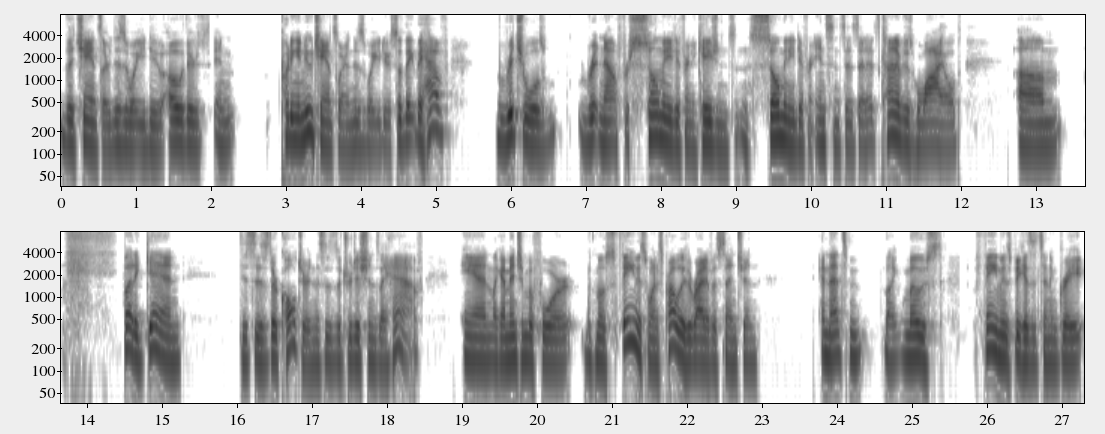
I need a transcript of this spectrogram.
the chancellor. This is what you do. Oh, there's in putting a new chancellor and this is what you do. So they, they have rituals written out for so many different occasions and so many different instances that it's kind of just wild. Um, but again, this is their culture and this is the traditions they have. And like I mentioned before, the most famous one is probably the Rite of Ascension. And that's like most famous because it's in a great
